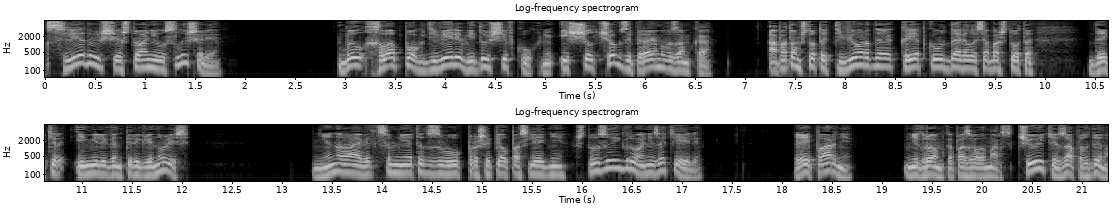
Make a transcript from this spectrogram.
Следующее, что они услышали, был хлопок двери, ведущей в кухню, и щелчок запираемого замка. А потом что-то твердое крепко ударилось обо что-то, Деккер и Миллиган переглянулись. «Не нравится мне этот звук», — прошипел последний. «Что за игру они затеяли?» «Эй, парни!» — негромко позвал Марс. «Чуете запах дыма?»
